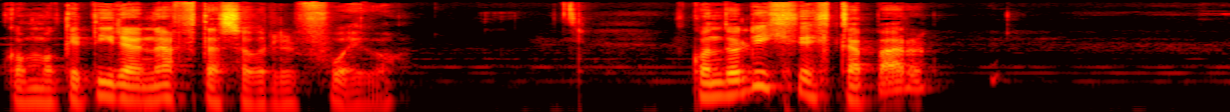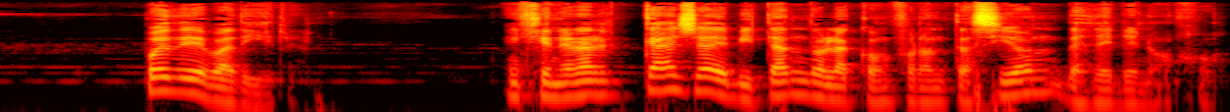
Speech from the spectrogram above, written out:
como que tira nafta sobre el fuego. Cuando elige escapar, puede evadir. En general calla evitando la confrontación desde el enojo.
